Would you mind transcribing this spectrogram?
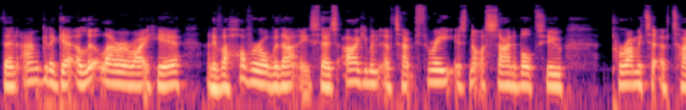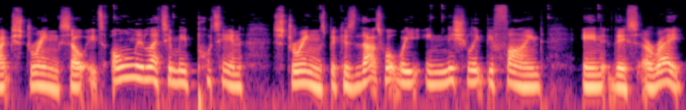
then I'm going to get a little error right here. And if I hover over that, it says argument of type 3 is not assignable to parameter of type string. So it's only letting me put in strings because that's what we initially defined in this array.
